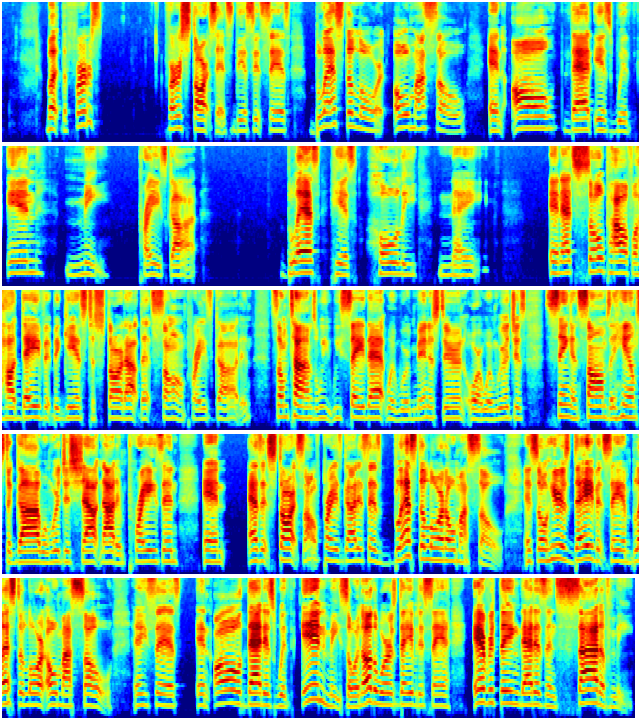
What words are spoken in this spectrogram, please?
But the first verse starts as this it says, Bless the Lord, O my soul, and all that is within me. Praise God. Bless his holy name. And that's so powerful how David begins to start out that song, praise God. And sometimes we, we say that when we're ministering or when we're just singing psalms and hymns to God, when we're just shouting out and praising. And as it starts off, praise God, it says, Bless the Lord, O my soul. And so here's David saying, Bless the Lord, O my soul. And he says, and all that is within me. So, in other words, David is saying, everything that is inside of me,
